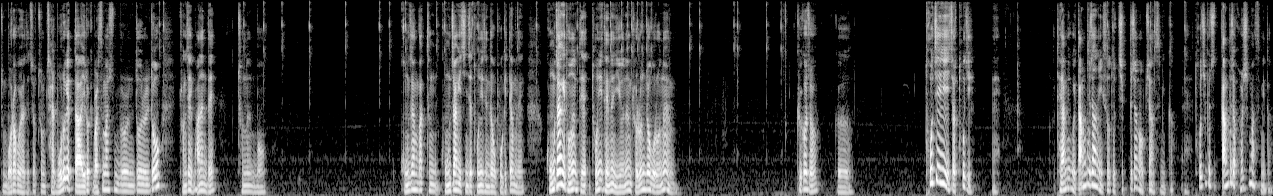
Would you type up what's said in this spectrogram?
좀 뭐라고 해야 되죠? 좀 잘 모르겠다. 이렇게 말씀하신 분들도 굉장히 많은데, 저는 뭐, 공장 같은, 공장이 진짜 돈이 된다고 보기 때문에, 공장이 돈은 되- 돈이 되는 이유는 결론적으로는 그거죠. 그 토지죠, 토지. 예. 대한민국에 땅 부자는 있어도 집 부자는 없지 않습니까? 예. 토지 부자, 땅 부자가 훨씬 많습니다.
